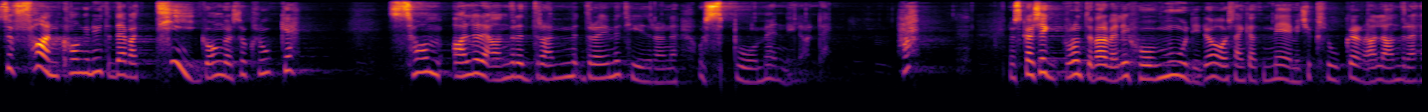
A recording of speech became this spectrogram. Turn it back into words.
så fant kongen ut at de var ti ganger så kloke som alle de andre drømmetyderne og spåmennene i landet. Hæ? Nå skal ikke jeg gå rundt og være veldig hovmodig da, og tenke at vi er mye klokere enn alle andre.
